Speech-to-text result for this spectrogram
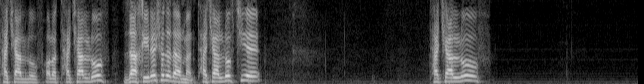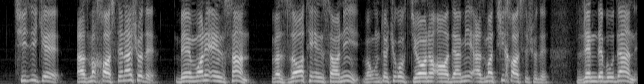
تکلف. حالا تکلف ذخیره شده در من. تکلف چیه؟ تکلف چیزی که از ما خواسته نشده به عنوان انسان و ذات انسانی و اونجا که گفت جان آدمی از ما چی خواسته شده؟ زنده بودن.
